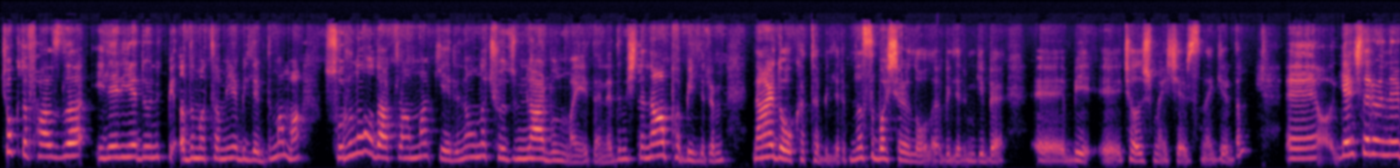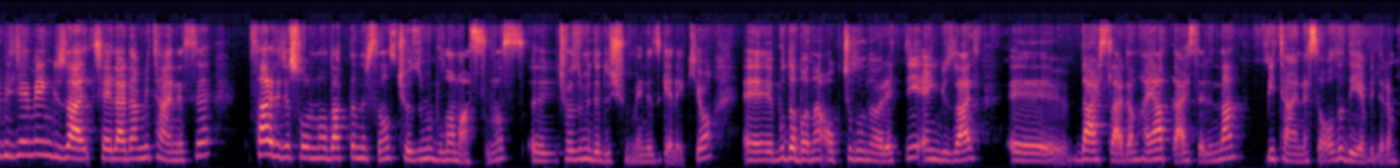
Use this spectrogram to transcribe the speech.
çok da fazla ileriye dönük bir adım atamayabilirdim ama soruna odaklanmak yerine ona çözümler bulmayı denedim. İşte ne yapabilirim, nerede ok atabilirim, nasıl başarılı olabilirim gibi e, bir e, çalışma içerisine girdim. E, gençlere önerebileceğim en güzel şeylerden bir tanesi sadece soruna odaklanırsanız çözümü bulamazsınız. E, çözümü de düşünmeniz gerekiyor. E, bu da bana okçuluğun öğrettiği en güzel e, derslerden, hayat derslerinden bir tanesi oldu diyebilirim.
